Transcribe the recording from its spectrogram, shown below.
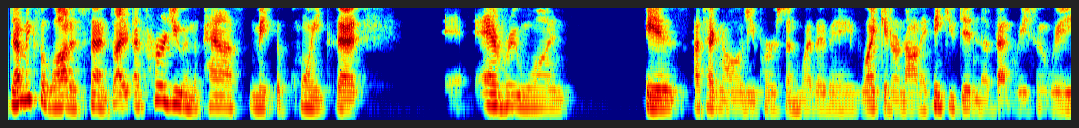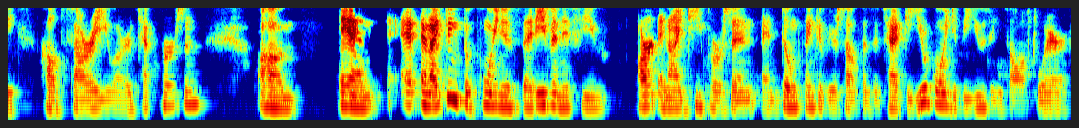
that makes a lot of sense. I, I've heard you in the past make the point that everyone is a technology person, whether they like it or not. I think you did an event recently called "Sorry, You Are a Tech Person," um, and and I think the point is that even if you aren't an IT person and don't think of yourself as a techie, you're going to be using software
